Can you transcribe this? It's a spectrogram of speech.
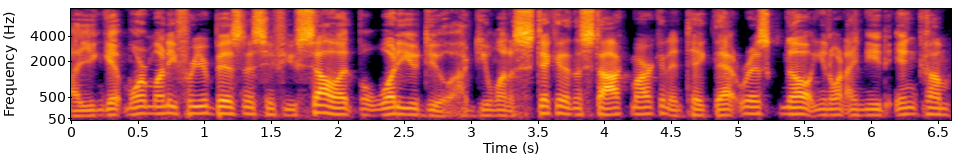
uh, you can get more money for your business if you sell it, but what do you do? Uh, do you want to stick it in the stock market and take that risk? No, you know what? I need income.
